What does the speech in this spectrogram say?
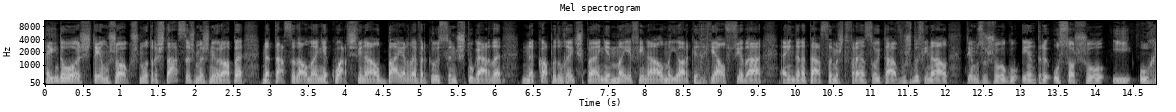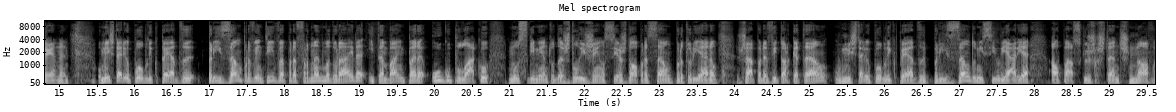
Ainda hoje temos jogos noutras taças, mas na Europa, na Taça da Alemanha, quartos de final, Bayer Leverkusen, Stuttgart, na Copa do Rei de Espanha, meia-final, Mallorca, Real Sociedade, ainda na Taça, mas de França, oitavos de final, temos o jogo entre o Sochaux e o Rennes. O Ministério Público pede prisão preventiva para Fernando Madureira e também para Hugo Polaco no seguimento das diligências da Operação Pretoriano. Já para Vítor Catão, o Ministério Público pede prisão domiciliária, ao passo que os restantes nove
